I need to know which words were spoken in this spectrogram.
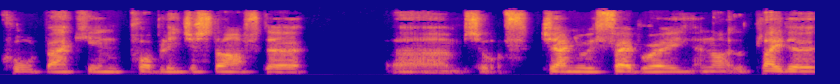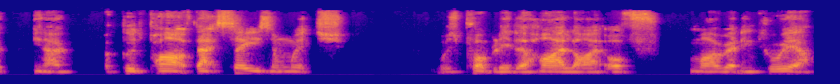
called back in probably just after um, sort of January, February, and I played a you know a good part of that season, which was probably the highlight of my Reading career.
